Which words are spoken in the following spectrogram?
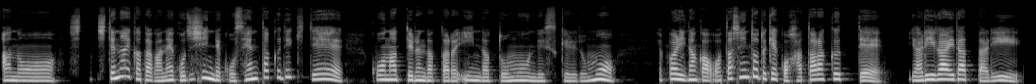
あの、ししてない方がね、ご自身でこう選択できて、こうなってるんだったらいいんだと思うんですけれども、やっぱりなんか私にとって結構働くってやりがいだったり、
